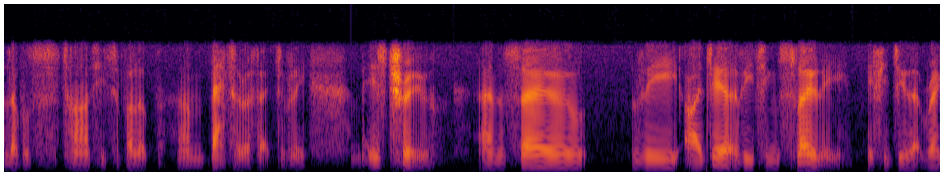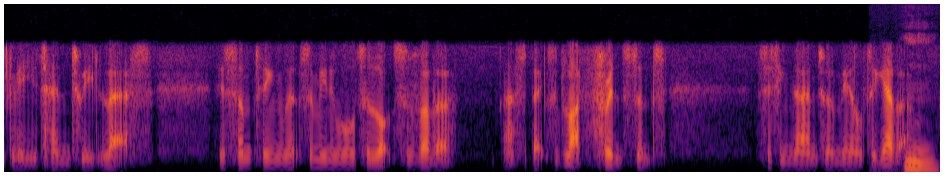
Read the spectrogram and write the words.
levels of satiety to develop um, better effectively is true. And so the idea of eating slowly, if you do that regularly, you tend to eat less, is something that's amenable to lots of other aspects of life. For instance, sitting down to a meal together. Mm.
